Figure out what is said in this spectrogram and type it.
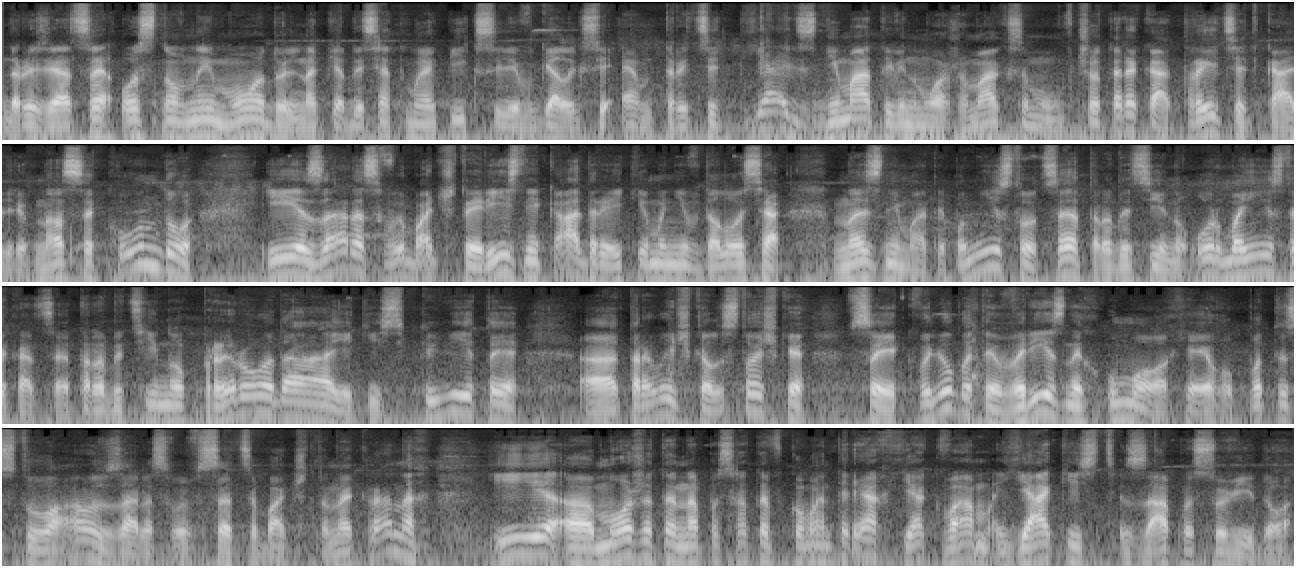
Друзі, це основний модуль на 50 мегапікселів Galaxy M35. Знімати він може максимум в 4К 30 кадрів на секунду. І зараз ви бачите різні кадри, які мені вдалося назнімати по місту. Це традиційно урбаністика, це традиційно природа, якісь квіти, е, травичка, листочки. Все як ви любите. В різних умовах я його потестував. Зараз ви все це бачите на екранах, і е, можете написати в коментарях, як вам якість запису відео,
